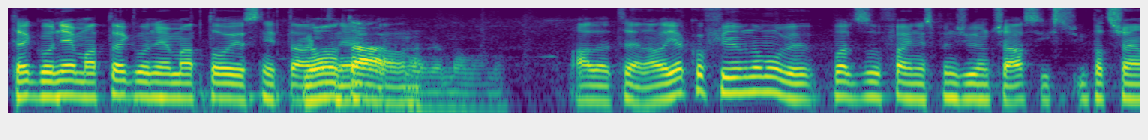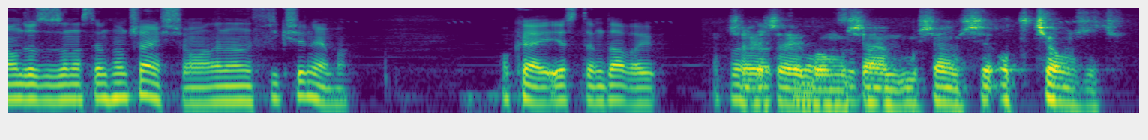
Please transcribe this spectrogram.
tego nie ma, tego nie ma, to jest nie tak, no nie? tak, Ale, no. No. ale ten, ale jako film, no mówię, bardzo fajnie spędziłem czas i, i patrzałem od razu za następną częścią, ale na Netflixie nie ma. Okej, jestem, dawaj. Czekaj, czekaj, bo musiałem, musiałem się odciążyć.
